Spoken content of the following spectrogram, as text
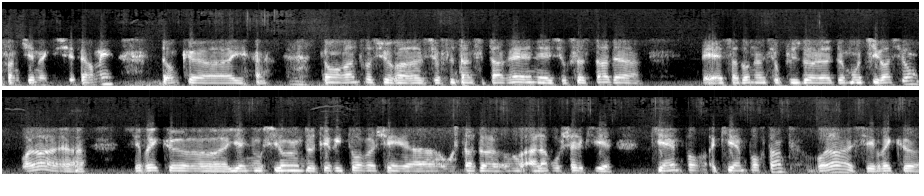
60e à fermé. Donc, euh, quand on rentre sur, euh, sur cette, arène et sur ce stade, euh, ben, ça donne un surplus de, de motivation. Voilà. c'est vrai qu'il y a une notion de territoire chez, au stade à La Rochelle qui est, qui est, importante. Voilà. C'est vrai que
